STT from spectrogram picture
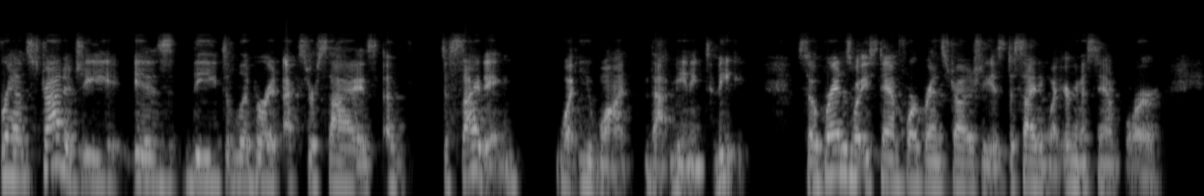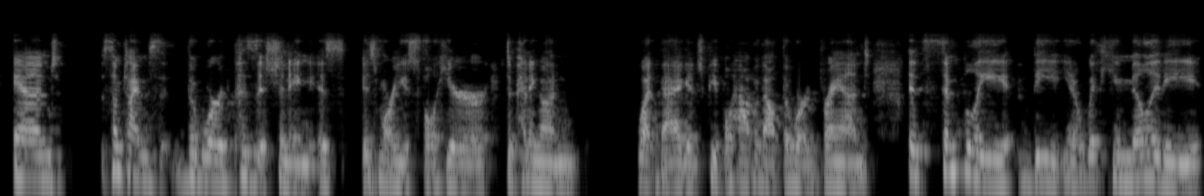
brand strategy is the deliberate exercise of deciding what you want that meaning to be. So brand is what you stand for, brand strategy is deciding what you're going to stand for. And sometimes the word positioning is is more useful here depending on what baggage people have about the word brand. It's simply the, you know, with humility,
